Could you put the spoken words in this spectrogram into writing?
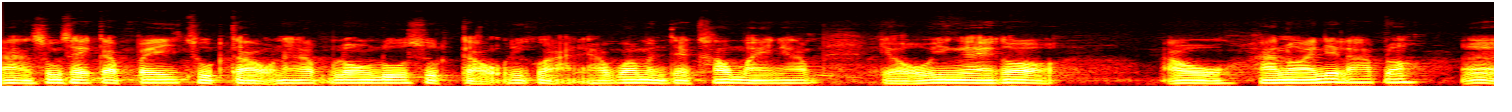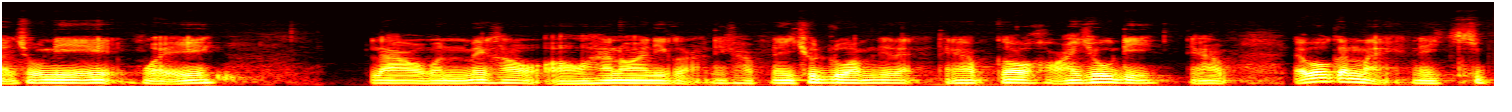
อ่าสงสัยกลับไปสูตรเก่านะครับ ลองดูสูตรเก่าดีกว่านะครับ ว่ามันจะเข้าไหมนะครับ เดี๋ยวยังไงก็เอาฮานอยนี่แหละครับเนาะอ่าช่วงนี้หวย ลาวมันไม่เข้าเอาฮานอยดีกว่านะครับในชุดรวมนี่แหละนะครับ ก็ขอให้โชคดีนะครับ แล้วพบกันใหม่ในคลิป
